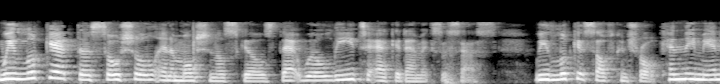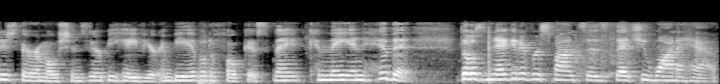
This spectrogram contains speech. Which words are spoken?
We look at the social and emotional skills that will lead to academic success. We look at self-control. Can they manage their emotions, their behavior, and be able to focus? They, can they inhibit those negative responses that you want to have?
